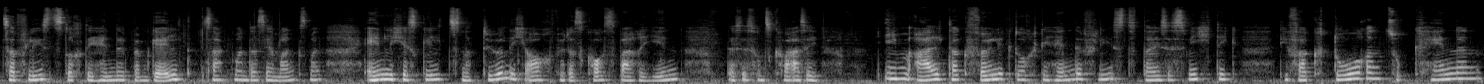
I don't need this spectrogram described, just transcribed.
zerfließt durch die Hände beim Geld, sagt man das ja manchmal. Ähnliches gilt natürlich auch für das kostbare Yin, dass es uns quasi im Alltag völlig durch die Hände fließt. Da ist es wichtig, die Faktoren zu kennen,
